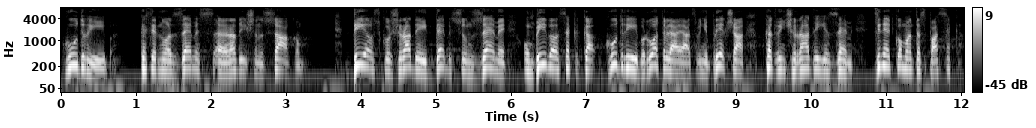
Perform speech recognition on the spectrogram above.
gudrība, kas ir no zemes eh, radīšanas sākuma. Dievs, kurš radīja debesis un zemi, un Bībele saka, ka gudrība rotaļājās viņu priekšā, kad viņš radīja zemi. Ziniet, ko man tas pasaka?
